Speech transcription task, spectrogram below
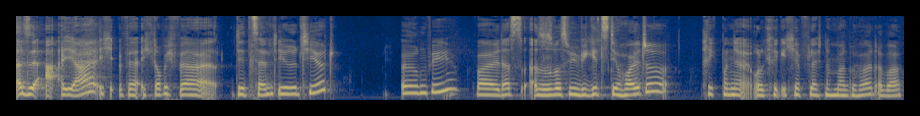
Also ja, ich, wär, ich glaube, ich wäre dezent irritiert irgendwie, weil das, also sowas wie, wie geht's dir heute? Kriegt man ja, oder kriege ich ja vielleicht nochmal gehört, aber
